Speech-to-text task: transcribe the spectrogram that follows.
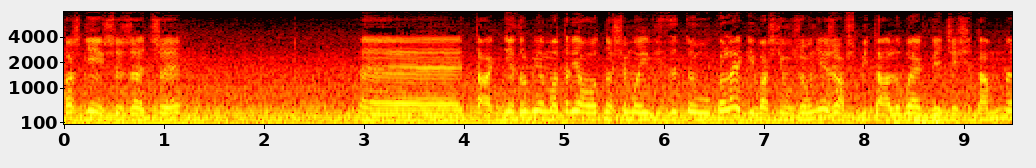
ważniejsze rzeczy. E, tak, nie zrobiłem materiału odnośnie mojej wizyty u kolegi, właśnie u żołnierza w szpitalu, bo jak wiecie, się tam e,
